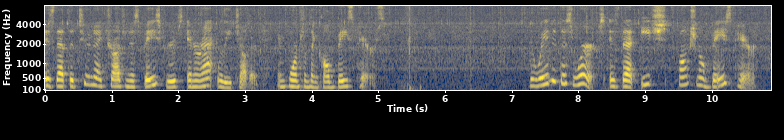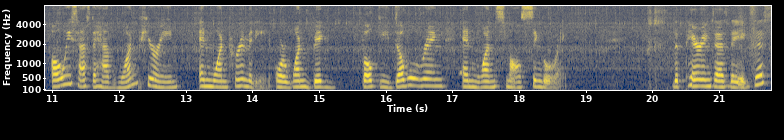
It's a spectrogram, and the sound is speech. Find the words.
is that the two nitrogenous base groups interact with each other and form something called base pairs. The way that this works is that each functional base pair always has to have one purine and one pyrimidine, or one big bulky double ring and one small single ring. The pairings as they exist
